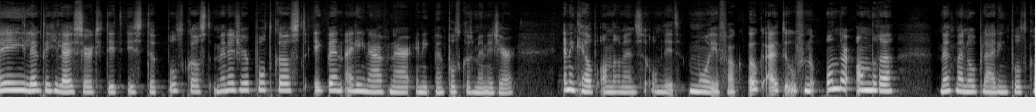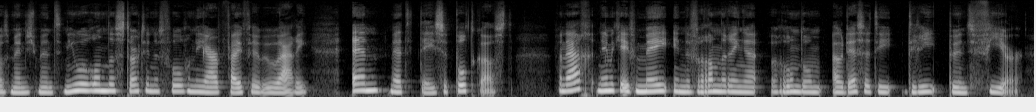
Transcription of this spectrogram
Hey, leuk dat je luistert. Dit is de Podcast Manager Podcast. Ik ben Eileen Havenaar en ik ben Podcast Manager. En ik help andere mensen om dit mooie vak ook uit te oefenen. Onder andere met mijn opleiding Podcast Management. Nieuwe ronde start in het volgende jaar op 5 februari. En met deze podcast. Vandaag neem ik even mee in de veranderingen rondom Audacity 3.4.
